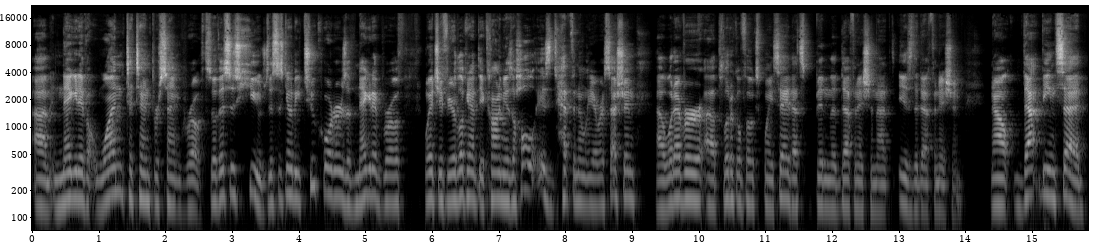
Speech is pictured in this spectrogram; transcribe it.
um, negative 1 to 10% growth. So this is huge. This is going to be two quarters of negative growth, which if you're looking at the economy as a whole is definitely a recession. Uh, whatever uh, political folks point say, that's been the definition. That is the definition. Now, that being said,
